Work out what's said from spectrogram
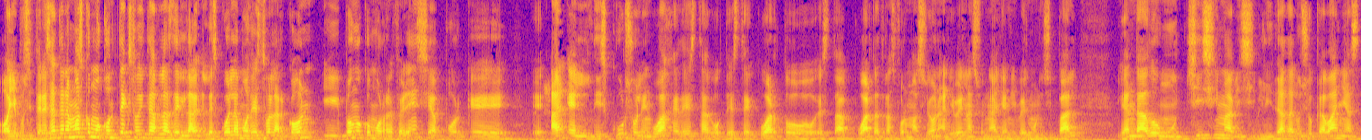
Oye, pues interesante, nada más como contexto, ahorita hablas de la, escuela Modesto Alarcón y pongo como referencia porque eh, el discurso, el lenguaje de esta, de este cuarto, esta cuarta transformación a nivel nacional y a nivel municipal le han dado muchísima visibilidad a Lucio Cabañas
